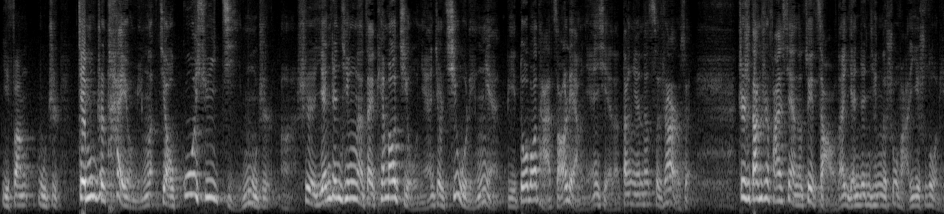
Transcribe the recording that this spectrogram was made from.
一方墓志，这墓志太有名了，叫郭虚己墓志。是颜真卿呢，在天宝九年，就是七五零年，比多宝塔早两年写的。当年他四十二岁，这是当时发现的最早的颜真卿的书法艺术作品。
